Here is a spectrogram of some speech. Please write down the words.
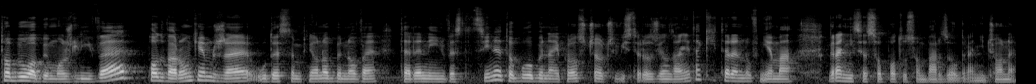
To byłoby możliwe pod warunkiem, że udostępniono by nowe tereny inwestycyjne. To byłoby najprostsze, oczywiste rozwiązanie. Takich terenów nie ma. Granice Sopotu są bardzo ograniczone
